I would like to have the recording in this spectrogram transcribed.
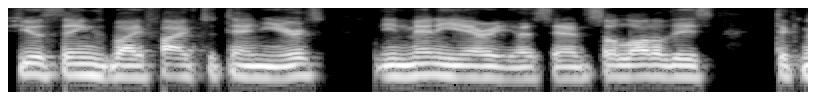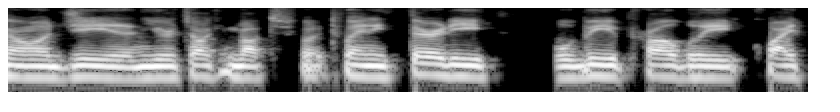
few things by five to 10 years in many areas. And so a lot of these technology and you're talking about 2030 will be probably quite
